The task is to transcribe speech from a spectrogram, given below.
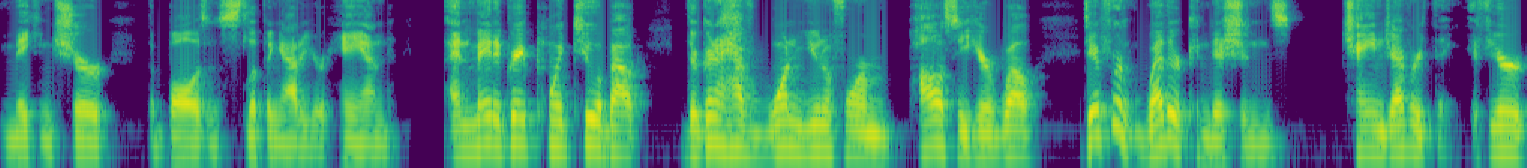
making sure the ball isn't slipping out of your hand and made a great point too about they're going to have one uniform policy here. Well, different weather conditions change everything. If you're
